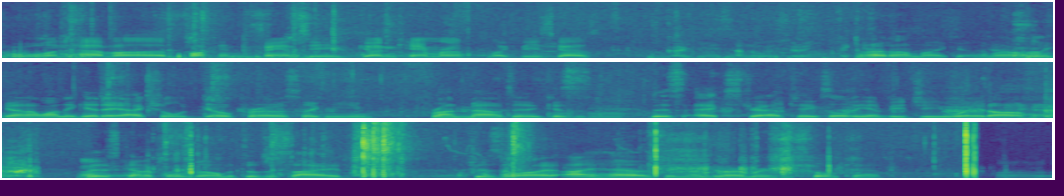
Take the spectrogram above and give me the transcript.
cool and have a fucking fancy gun camera like these guys. I don't like I don't like I want to get an actual GoPro so I can front mount it because mm-hmm. this X strap takes all the NVG weight off. Oh, this kind of pulls the helmet to the side, which is why I have an Under Armour skull cap. Oh.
